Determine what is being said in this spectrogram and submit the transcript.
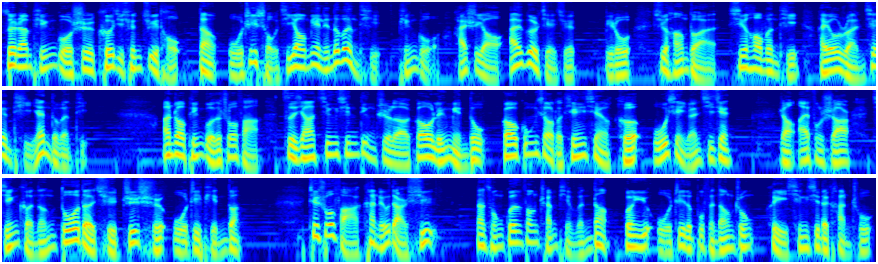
虽然苹果是科技圈巨头，但五 G 手机要面临的问题，苹果还是要挨个解决，比如续航短、信号问题，还有软件体验的问题。按照苹果的说法，自家精心定制了高灵敏度、高功效的天线和无线元器件，让 iPhone 十二尽可能多的去支持五 G 频段。这说法看着有点虚，但从官方产品文档关于五 G 的部分当中，可以清晰的看出。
